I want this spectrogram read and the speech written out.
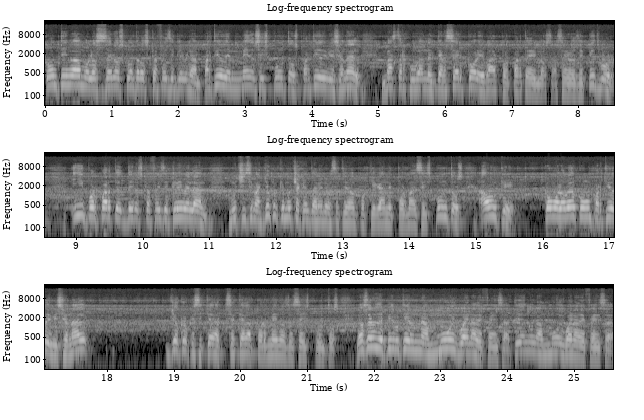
Continuamos los aceros contra los Cafés de Cleveland. Partido de medio 6 puntos, partido divisional. Va a estar jugando el tercer coreback por parte de los aceros de Pittsburgh y por parte de los Cafés de Cleveland. Muchísima, yo creo que mucha gente también lo está tirando porque gane por más de 6 puntos. Aunque, como lo veo como un partido divisional, yo creo que se queda, se queda por menos de 6 puntos. Los héroes de Pittsburgh tienen una muy buena defensa. Tienen una muy buena defensa.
